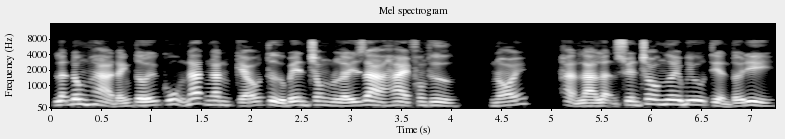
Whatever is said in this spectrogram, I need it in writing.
Lận Đông Hà đánh tới cũ nát ngăn kéo từ bên trong lấy ra hai phong thư, nói, hẳn là lận xuyên cho ngươi bưu tiền tới đi,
